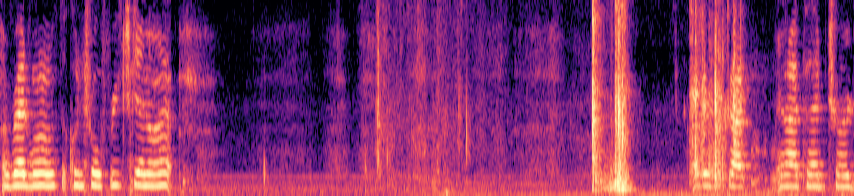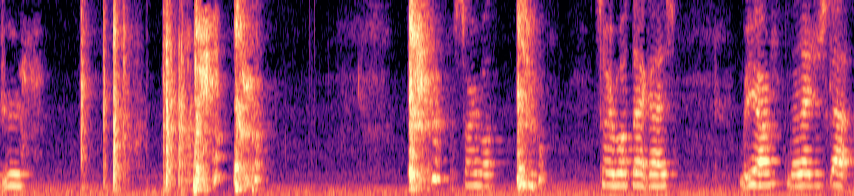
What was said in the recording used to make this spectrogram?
A red one with the Control Freak skin on it. I just got an iPad charger. Sorry about sorry about that guys. But yeah, then I just got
